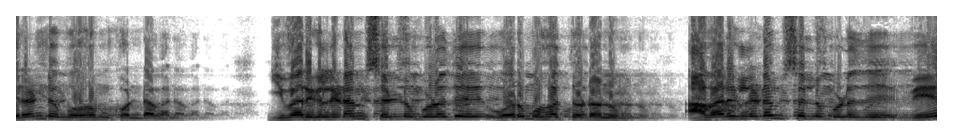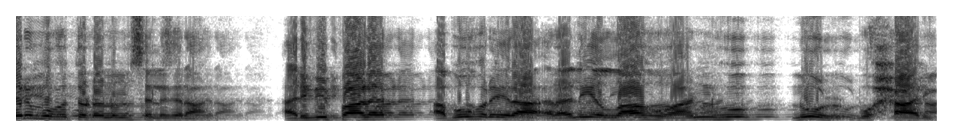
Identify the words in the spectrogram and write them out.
இரண்டு முகம் கொண்டவன். இவர்களிடம் செல்லும் பொழுது ஒரு முகத்துடனும் அவர்களிடம் செல்லும் பொழுது வேறு முகத்துடனும் செல்கிறான். அறிவிப்பாளர் அபூஹுரேரா ரலி அல்லாஹு அன்ஹு நூல் புஹாரி.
